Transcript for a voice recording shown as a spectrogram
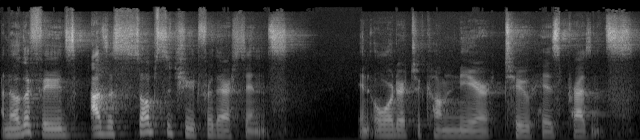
and other foods as a substitute for their sins in order to come near to his presence.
